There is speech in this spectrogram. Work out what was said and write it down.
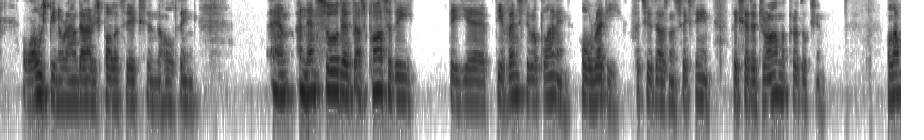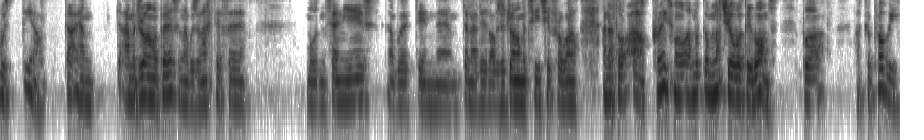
I've always been around Irish politics and the whole thing. Um, and then saw that as part of the the uh, the events they were planning already for 2016, they said a drama production. Well, that was you know that I'm I'm a drama person. I was an actor for more than 10 years. I worked in, um, then I did, I was a drama teacher for a while. And I thought, oh, great. Well, I'm, I'm not sure what they want, but I could probably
